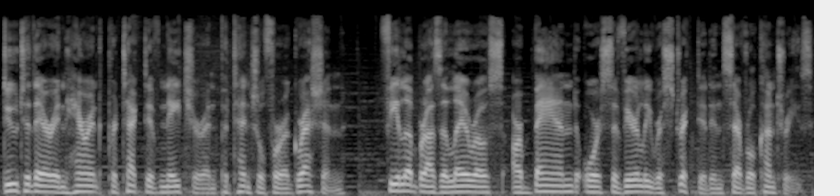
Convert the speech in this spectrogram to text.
Due to their inherent protective nature and potential for aggression, Fila Brasileiros are banned or severely restricted in several countries.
